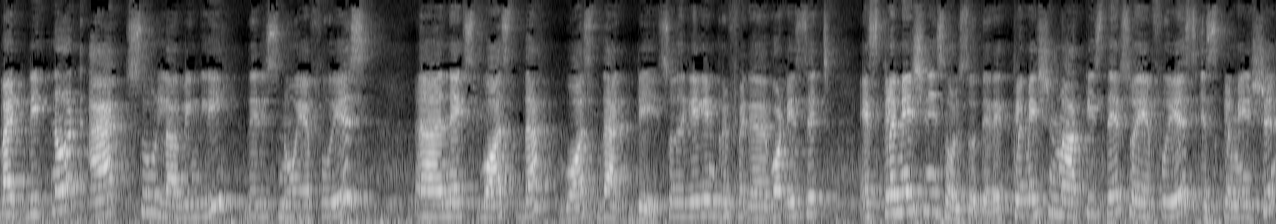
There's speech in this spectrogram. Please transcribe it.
But did not act so lovingly. There is no fos uh, next was the was that day. So again uh, what is it? Exclamation is also there. Exclamation mark is there. So fos exclamation.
